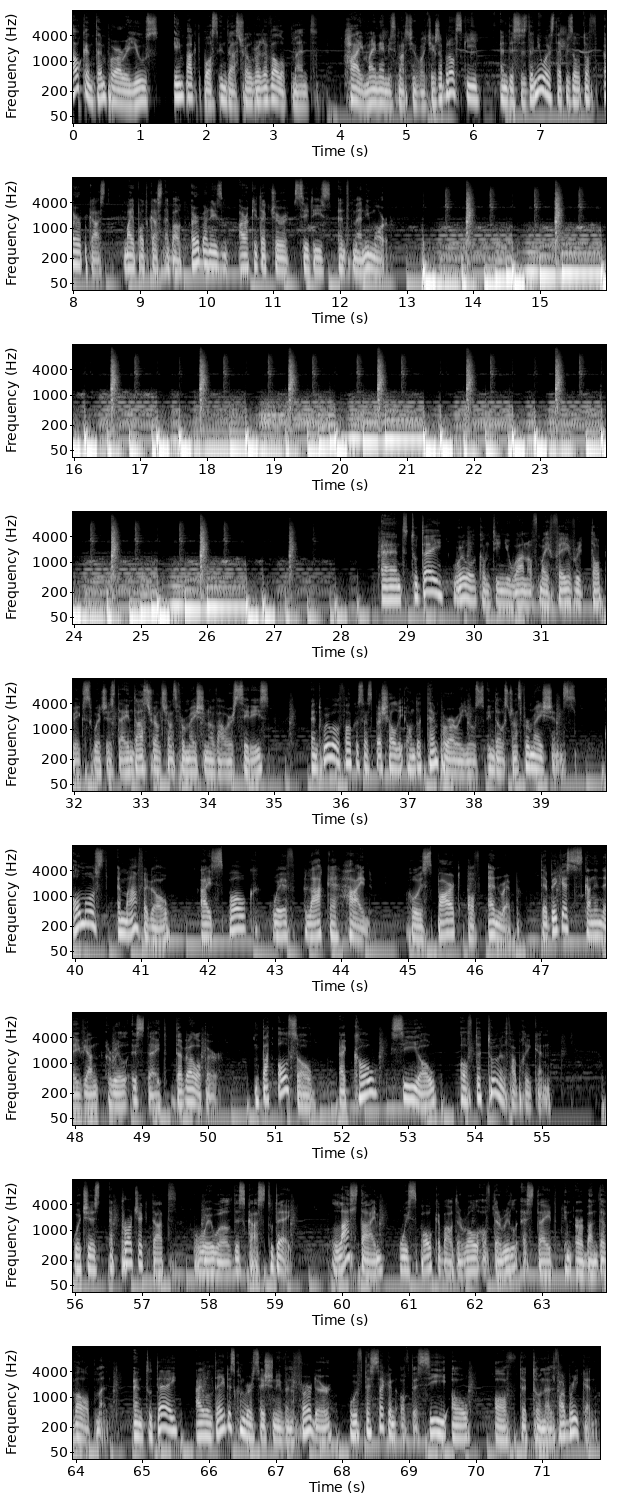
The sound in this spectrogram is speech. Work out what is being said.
How can temporary use impact post-industrial redevelopment? Hi, my name is Marcin Wojciech Żebrowski, and this is the newest episode of Urbcast, my podcast about urbanism, architecture, cities, and many more. And today we will continue one of my favorite topics, which is the industrial transformation of our cities. And we will focus especially on the temporary use in those transformations. Almost a month ago, I spoke with Lake Hein, who is part of NREP, the biggest Scandinavian real estate developer, but also a co CEO of the Tunnelfabrikken, which is a project that we will discuss today. Last time, we spoke about the role of the real estate in urban development. And today, I will take this conversation even further with the second of the CEO of the Tunnelfabrikken.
